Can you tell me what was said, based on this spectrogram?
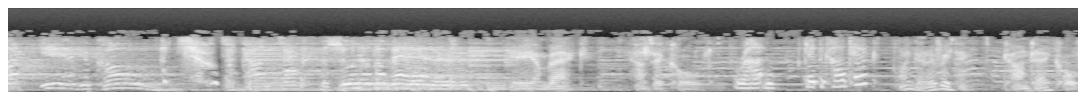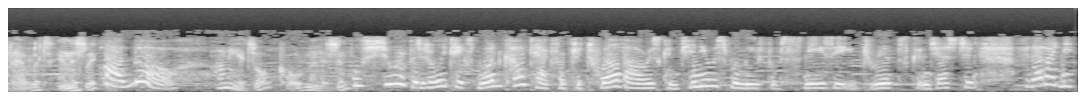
But give your cold to Contac. The sooner the better. Hey, I'm back. How's that cold? Rotten. Get the Contac? I got everything. Contac, cold tablets, and this liquid. Oh, no. Honey, it's all cold medicine. Well, sure, but it only takes one Contac for up to 12 hours continuous relief from sneezing, drips, congestion. For that, I'd need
